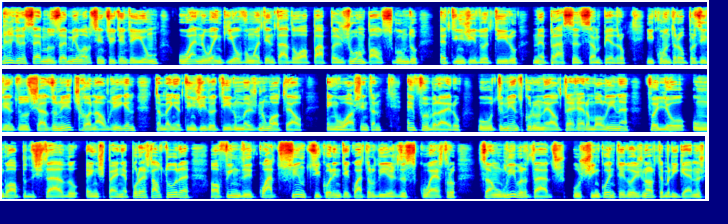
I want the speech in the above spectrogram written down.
Regressamos a 1981, o ano em que houve um atentado ao Papa João Paulo II, atingido a tiro na Praça de São Pedro, e contra o presidente dos Estados Unidos, Ronald Reagan, também atingido a tiro, mas num hotel em Washington. Em fevereiro, o tenente-coronel Terrero Molina falhou um golpe de Estado em Espanha. Por esta altura, ao fim de 444 dias de sequestro, são libertados os 52 norte-americanos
